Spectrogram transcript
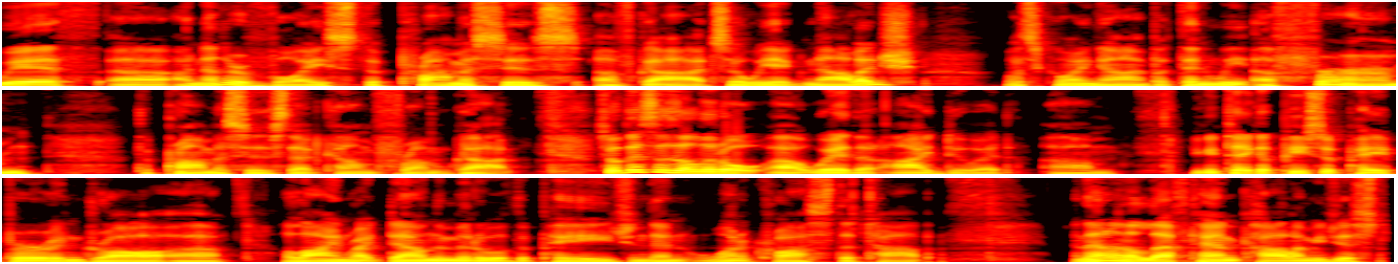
with uh, another voice, the promises of God. So we acknowledge what's going on, but then we affirm the promises that come from God. So this is a little uh, way that I do it. Um, you can take a piece of paper and draw uh, a line right down the middle of the page and then one across the top. And then on the left-hand column, you just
